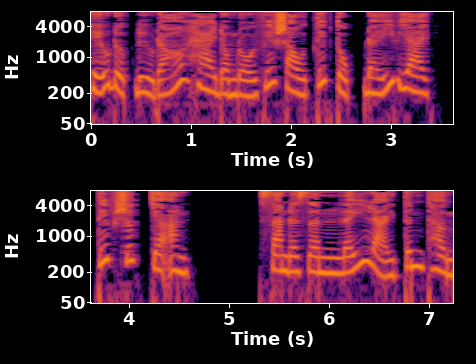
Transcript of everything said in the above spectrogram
Hiểu được điều đó, hai đồng đội phía sau tiếp tục đẩy vai, tiếp sức cho anh. Sanderson lấy lại tinh thần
